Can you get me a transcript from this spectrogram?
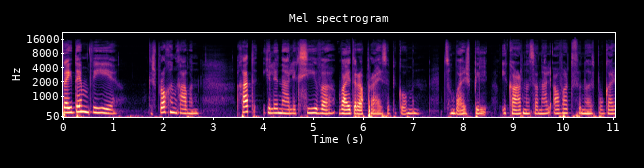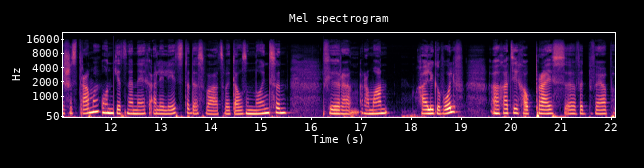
Seitdem wir gesprochen haben, hat Jelena Alexeeva weitere Preise bekommen. Zum Beispiel Ikar National Award für neues bulgarisches Drama. Und jetzt nenne ich alle letzte, das war 2019 für Roman Heiliger Wolf hat sie Hauptpreiswettbewerb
